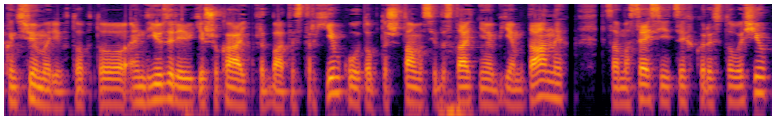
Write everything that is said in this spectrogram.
консюмерів, тобто ендюзерів, які шукають придбати страхівку, тобто, що там у вас є достатній об'єм даних, саме сесії цих користувачів.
